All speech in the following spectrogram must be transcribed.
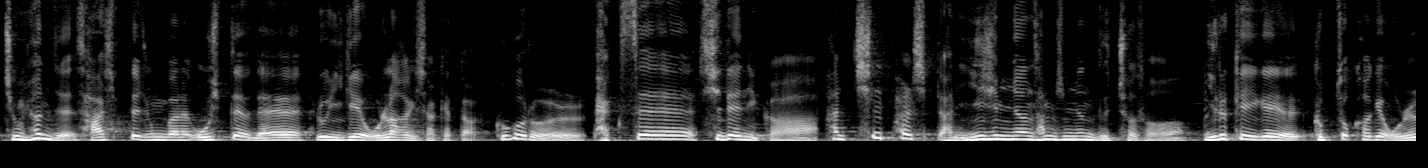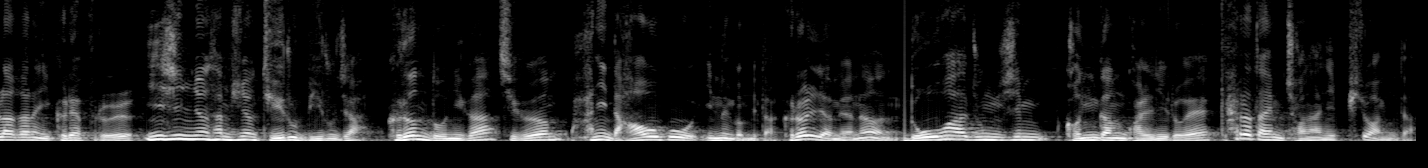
지금 현재 40대 중반에 50대 내로 이게 올라가기 시작했다. 그거를 100세 시대니까 한 7, 80대, 한 20년, 30년 늦춰서 이렇게 이게 급속하게 올라가는 이 그래프를 20년, 30년 뒤로 미루자. 그런 논의가 지금 많이 나오고 있는 겁니다. 그러려면은 노화 중심 건강 관리로의 패러다임 전환이 필요합니다.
